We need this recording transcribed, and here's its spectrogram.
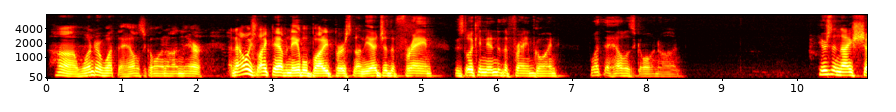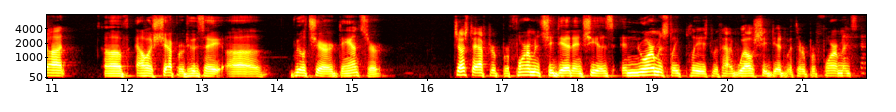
"Huh, wonder what the hell's going on there." And I always like to have an able-bodied person on the edge of the frame who's looking into the frame going, What the hell is going on? Here's a nice shot of Alice Sheppard, who's a uh, wheelchair dancer, just after a performance she did, and she is enormously pleased with how well she did with her performance.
